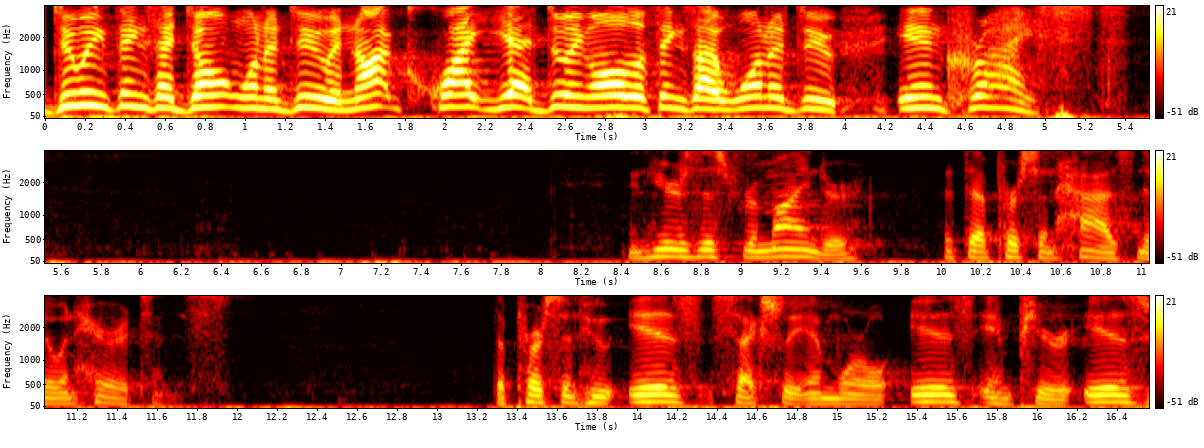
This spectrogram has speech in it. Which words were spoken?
doing things I don't want to do, and not quite yet doing all the things I want to do in Christ. And here's this reminder that that person has no inheritance. The person who is sexually immoral, is impure, is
